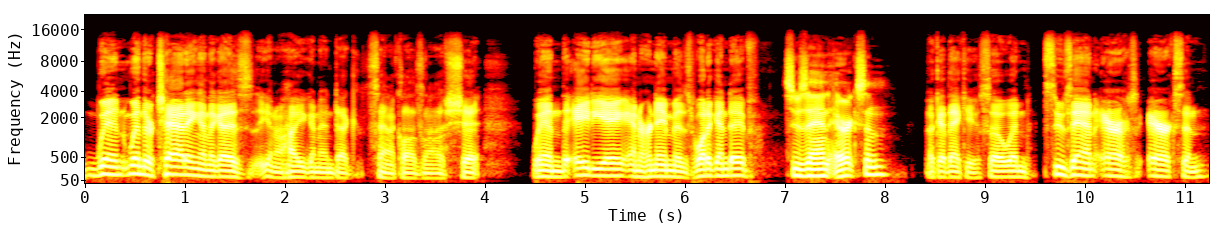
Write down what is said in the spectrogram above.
when when they're chatting and the guys, you know, how you gonna index Santa Claus and all this shit. When the ADA and her name is what again, Dave? Suzanne Ericsen. Okay, thank you. So when Suzanne Eric- Ericsen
